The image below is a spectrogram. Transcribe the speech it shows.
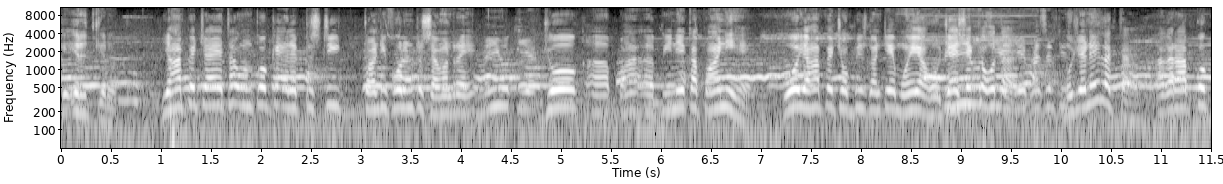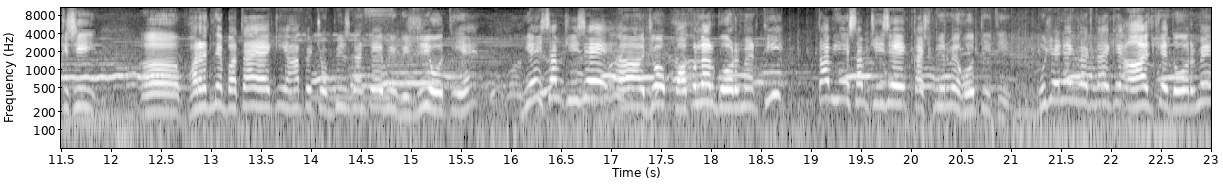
के इर्द गिर्द यहाँ पे चाहिए था उनको कि इलेक्ट्रिसिटी 24 फोर इंटू सेवन रहे। नहीं होती है। जो पीने का पानी है वो यहाँ पे 24 घंटे मुहैया हो जैसे कि होता है, मुझे नहीं लगता है। अगर आपको किसी फर्द ने बताया है कि यहाँ पे 24 घंटे भी बिजली होती है ये सब चीज़ें जो पॉपुलर गवर्नमेंट थी तब ये सब चीज़ें कश्मीर में होती थी। मुझे नहीं लगता कि आज के दौर में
